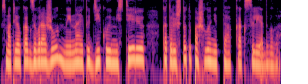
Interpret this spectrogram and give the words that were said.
смотрел как завороженный на эту дикую мистерию, которой что-то пошло не так, как следовало.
